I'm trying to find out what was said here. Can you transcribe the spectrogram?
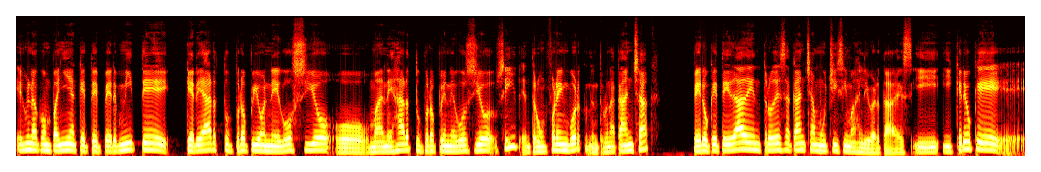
Es una compañía que te permite crear tu propio negocio o manejar tu propio negocio, sí, dentro de un framework, dentro de una cancha, pero que te da dentro de esa cancha muchísimas libertades. Y, creo que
